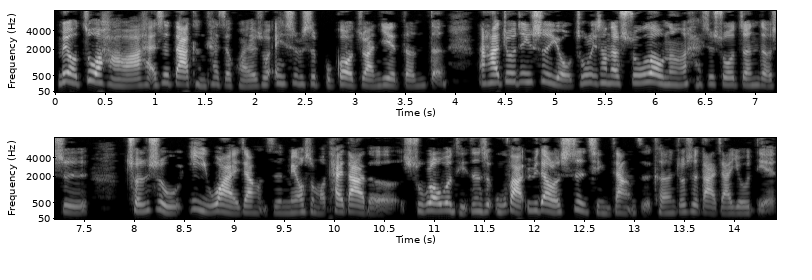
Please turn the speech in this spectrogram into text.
没有做好啊？还是大家可能开始怀疑说，哎，是不是不够专业等等？那它究竟是有处理上的疏漏呢，还是说真的是？纯属意外，这样子没有什么太大的疏漏问题，真的是无法预料的事情，这样子可能就是大家有点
